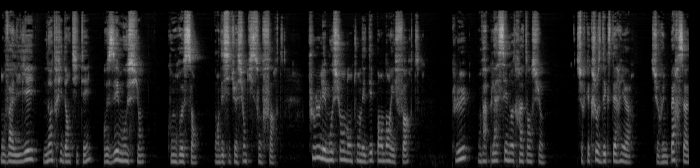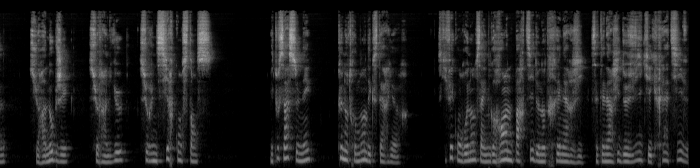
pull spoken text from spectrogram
on va lier notre identité aux émotions qu'on ressent dans des situations qui sont fortes. Plus l'émotion dont on est dépendant est forte, plus on va placer notre attention sur quelque chose d'extérieur, sur une personne, sur un objet, sur un lieu, sur une circonstance. Mais tout ça, ce n'est que notre monde extérieur. Qui fait qu'on renonce à une grande partie de notre énergie, cette énergie de vie qui est créative,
